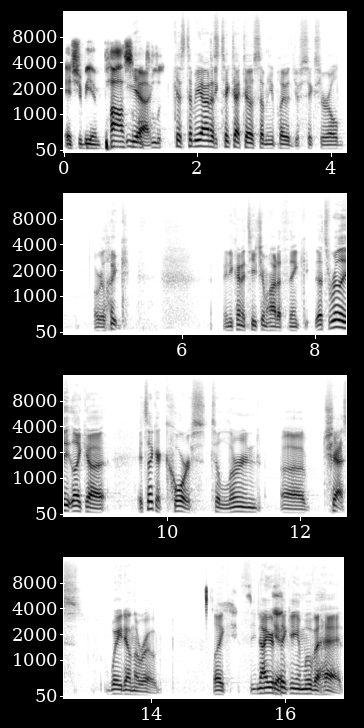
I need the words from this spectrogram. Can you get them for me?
it should be impossible Yeah, to because to be honest, tic tac toe is something you play with your six year old, or like, and you kind of teach them how to think. That's really like a, it's like a course to learn uh, chess way down the road. Like now you're Yeah. thinking a move ahead.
